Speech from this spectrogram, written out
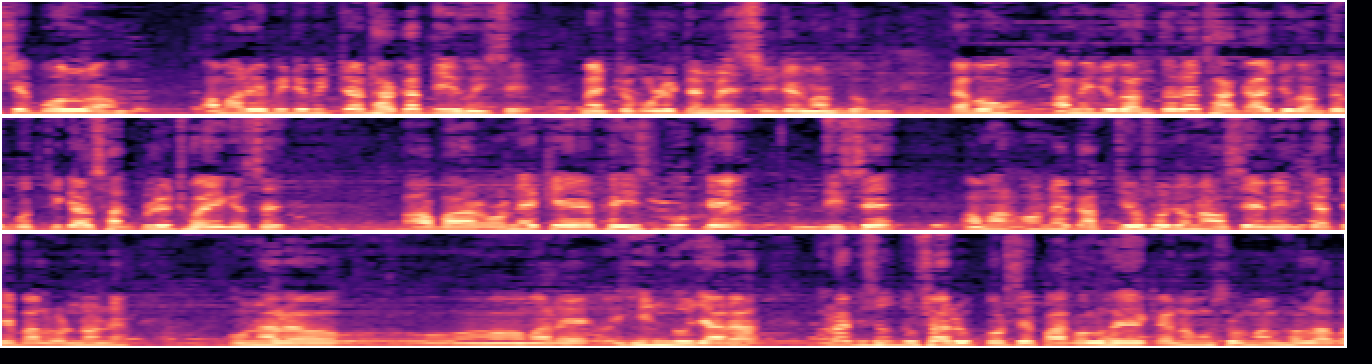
এসে বললাম আমার এফিডেভিটটা ঢাকাতেই হয়েছে মেট্রোপলিটন ম্যাজিস্ট্রেটের মাধ্যমে। এবং আমি যুগান্তরে থাকা যুগান্তর পত্রিকা সার্কুলেট হয়ে গেছে। আবার অনেকে ফেসবুকে দিছে আমার অনেক আত্মীয় স্বজন আছে আমেরিকাতে বা লন্ডনে ওনারাও আমার হিন্দু যারা, ওরা কিছু দোষারোপ করছে, পাগল হয়ে কেন মুসলমান হলাম,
